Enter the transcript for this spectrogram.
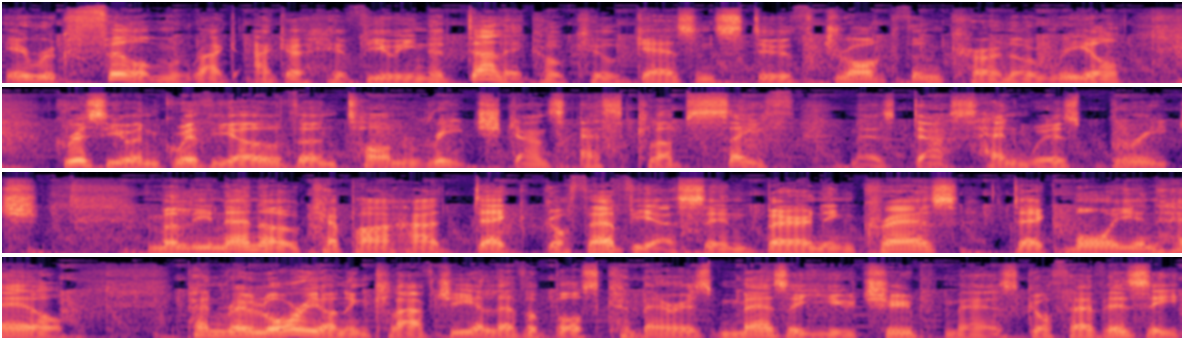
Irug film rag aga hiviwi nadelic o kil ges and stooth drog than kerno real. Grisio and Gwithio than ton reach gans S Club safe mes das henwis breach. Malineno kepa had deg gothevias in burning cres, deg moy in hail. Penrolorion in Clavgi, a boss Cameras meza YouTube, mes gothevizi,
